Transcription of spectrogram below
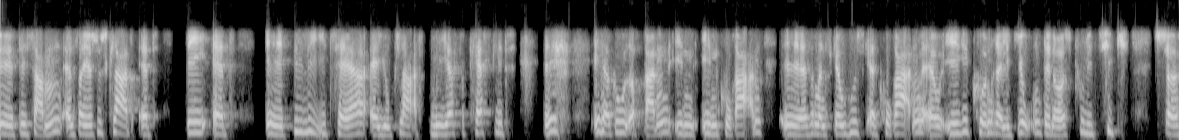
øh, det samme. Altså jeg synes klart, at det at øh, billige terror er jo klart mere forkasteligt øh, end at gå ud og brænde en, en koran. Øh, altså man skal jo huske, at koranen er jo ikke kun religion, den er også politik. Så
